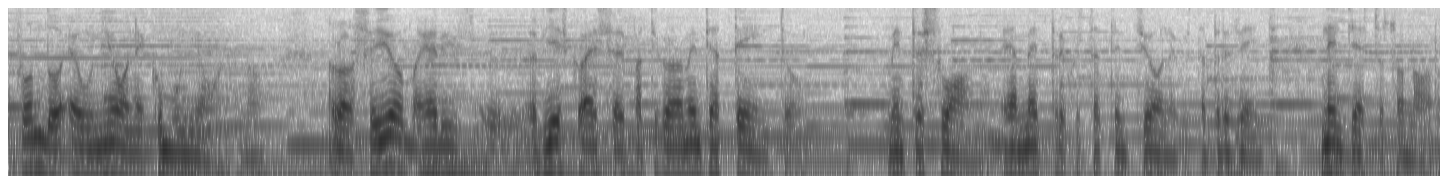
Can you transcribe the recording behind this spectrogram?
Fondo è unione e comunione. No? Allora se io magari eh, riesco a essere particolarmente attento mentre suono e a mettere questa attenzione, questa presenza nel gesto sonoro,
